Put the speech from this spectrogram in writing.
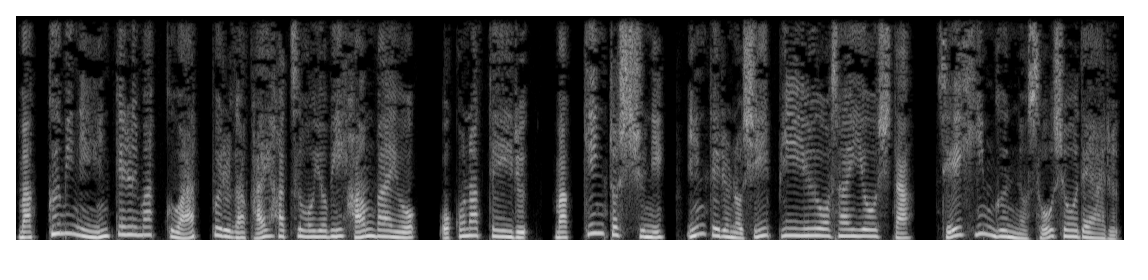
Mac mini インテル Mac は Apple が開発及び販売を行っているマッキントッシュにインテルの CPU を採用した製品群の総称である。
